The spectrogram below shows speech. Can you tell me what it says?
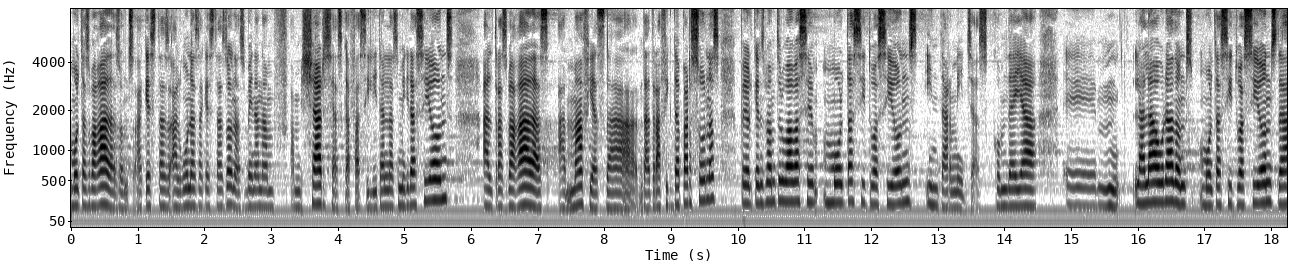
Moltes vegades doncs, aquestes, algunes d'aquestes dones venen amb, amb xarxes que faciliten les migracions, altres vegades amb màfies de, de tràfic de persones, però el que ens vam trobar va ser moltes situacions intermitges. Com deia eh, la Laura, doncs, moltes situacions de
